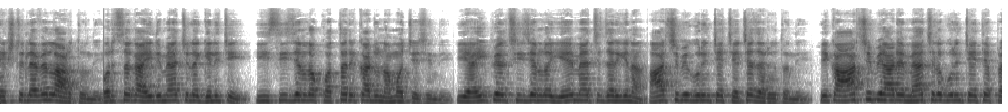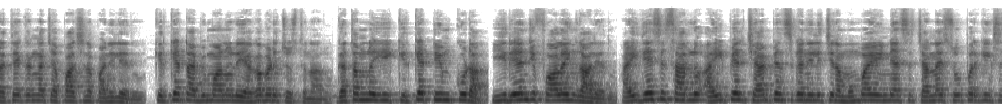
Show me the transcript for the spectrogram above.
నెక్స్ట్ లెవెల్ ఆడుతుంది. వరుసగా ఐదు మ్యాచ్లు గెలిచి ఈ సీజన్లో కొత్త రికార్డు నమోదు చేసింది. ఈ ఐపీఎల్ సీజన్లో ఏ మ్యాచ్ జరిగినా ఆర్సీబీ గురించే చర్చ జరుగుతుంది. ఇక ఆర్సీబీ ఆడే మ్యాచ్ల గురించి అయితే ప్రత్యేకంగా చెప్పాల్సిన పని లేదు. క్రికెట్ అభిమానులు ఎగబడి చూస్తున్నారు. గతంలో ఈ క్రికెట్ టీం కూడా ఈ రేంజ్ ఫాలోయింగ్ రాలేదు. ఐదేసి సార్లు ఐపీఎల్ ఛాంపియన్స్గా నిలిచిన Mumbai Indians Chennai Super Kings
